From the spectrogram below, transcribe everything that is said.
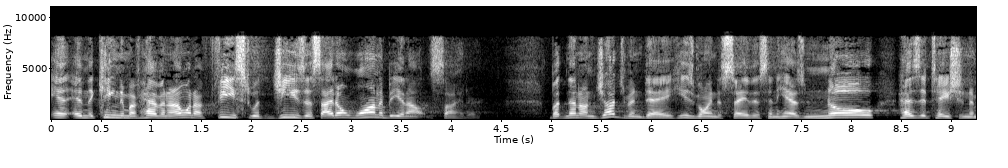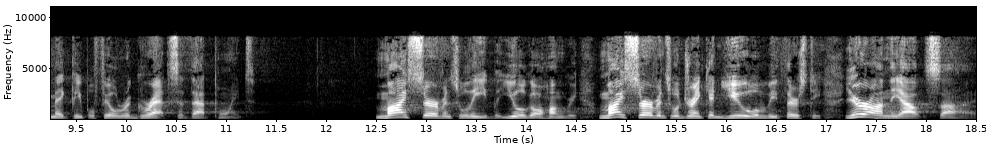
in, in the kingdom of heaven. And I want to feast with Jesus. I don't want to be an outsider. But then on Judgment Day, he's going to say this, and he has no hesitation to make people feel regrets at that point. My servants will eat, but you will go hungry. My servants will drink, and you will be thirsty. You're on the outside.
